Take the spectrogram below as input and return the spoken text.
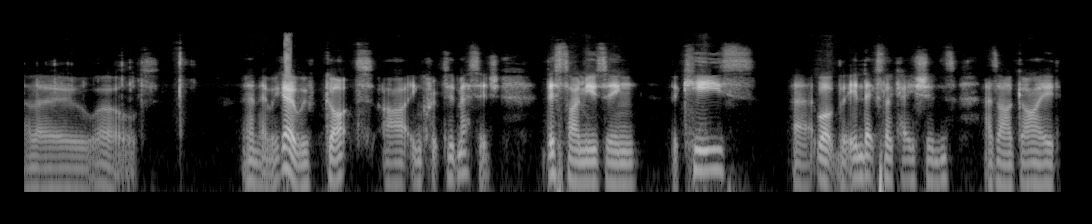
Hello world. And there we go. We've got our encrypted message. This time using the keys, uh, well, the index locations as our guide.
